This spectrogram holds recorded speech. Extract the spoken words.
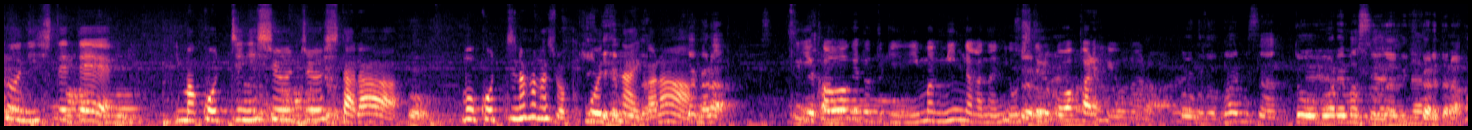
風にしてて今こっちに集中したらうもうこっちの話は聞こえてないから。だから次顔上げた時に今みんなが何をしてるか分からへんようになる。これこそ「マミさんどう思われます?」なんて聞かれたら「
